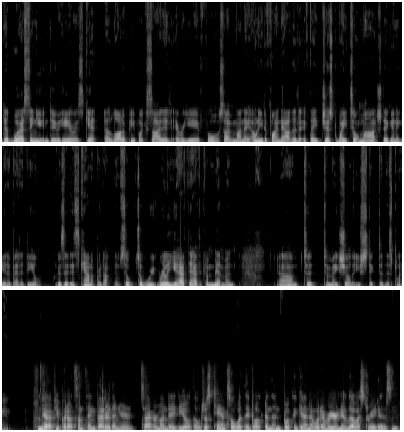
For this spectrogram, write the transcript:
the worst thing you can do here is get a lot of people excited every year for Cyber Monday, only to find out that if they just wait till March, they're going to get a better deal because it's counterproductive. So, so really, you have to have the commitment um, to to make sure that you stick to this plan. Yeah, if you put out something better than your Cyber Monday deal, they'll just cancel what they booked and then book again at whatever your new lowest rate is, and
